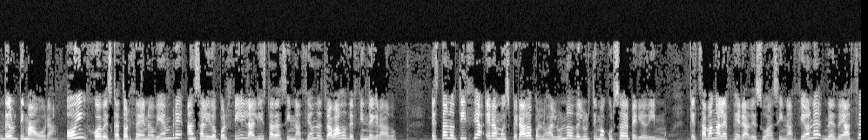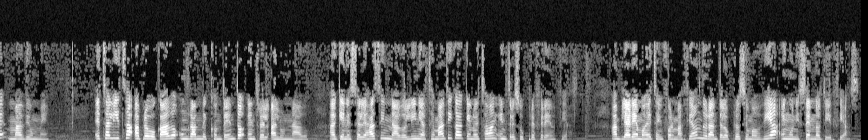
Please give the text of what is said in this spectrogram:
de última hora. Hoy, jueves 14 de noviembre, han salido por fin la lista de asignación de trabajos de fin de grado. Esta noticia era muy esperada por los alumnos del último curso de periodismo, que estaban a la espera de sus asignaciones desde hace más de un mes. Esta lista ha provocado un gran descontento entre el alumnado, a quienes se les ha asignado líneas temáticas que no estaban entre sus preferencias. Ampliaremos esta información durante los próximos días en Unicef Noticias.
